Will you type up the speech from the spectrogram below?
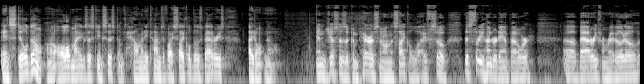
and still don't on all of my existing systems. How many times have I cycled those batteries? I don't know. And just as a comparison on the cycle life, so this 300 amp hour uh, battery from Redodo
